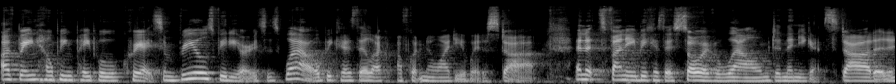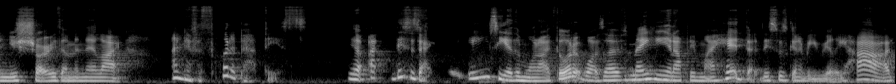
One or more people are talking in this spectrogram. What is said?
I've been helping people create some Reels videos as well because they're like, I've got no idea where to start. And it's funny because they're so overwhelmed. And then you get started and you show them and they're like, I never thought about this. Yeah, know, this is actually easier than what I thought it was. I was making it up in my head that this was going to be really hard.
